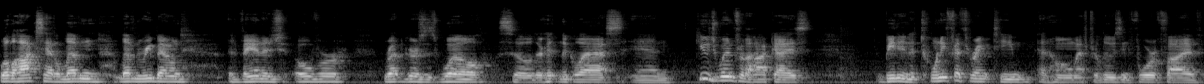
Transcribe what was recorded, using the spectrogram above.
Well, the Hawks had 11, 11 rebound advantage over Rutgers as well, so they're hitting the glass. And huge win for the Hawkeyes, beating a 25th ranked team at home after losing four or five.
